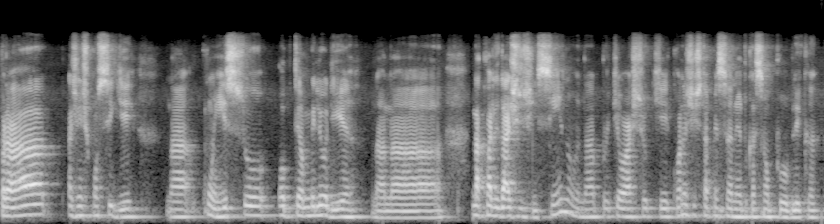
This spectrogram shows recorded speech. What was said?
para a gente conseguir, na, com isso, obter uma melhoria na, na, na qualidade de ensino, né, porque eu acho que quando a gente está pensando em educação pública,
